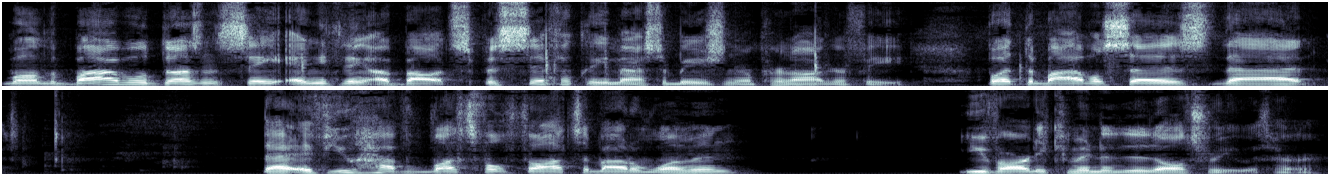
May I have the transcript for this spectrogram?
well, the Bible doesn't say anything about specifically masturbation or pornography, but the Bible says that that if you have lustful thoughts about a woman, you've already committed adultery with her.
